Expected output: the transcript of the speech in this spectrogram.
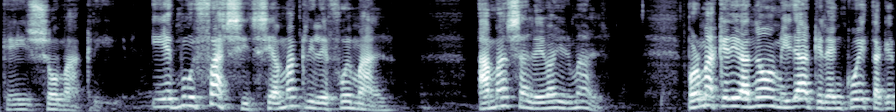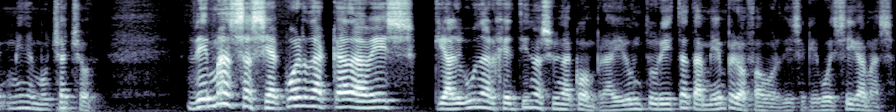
que hizo Macri. Y es muy fácil, si a Macri le fue mal, a Massa le va a ir mal. Por más que diga, no, mirá que la encuesta, que miren muchachos, de Massa se acuerda cada vez que algún argentino hace una compra y un turista también, pero a favor, dice que siga más,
